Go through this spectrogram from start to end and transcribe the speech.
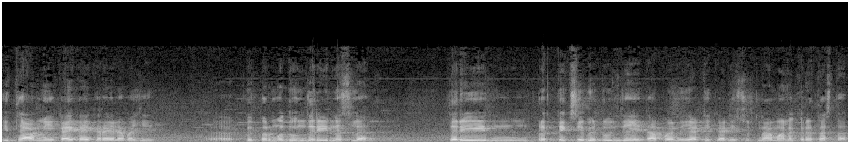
इथं आम्ही काय काय करायला पाहिजे? पेपरमधून जरी नसलं तरी प्रत्यक्ष भेटून जे आहेत आपण या ठिकाणी सूचना आम्हाला करत असतात.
